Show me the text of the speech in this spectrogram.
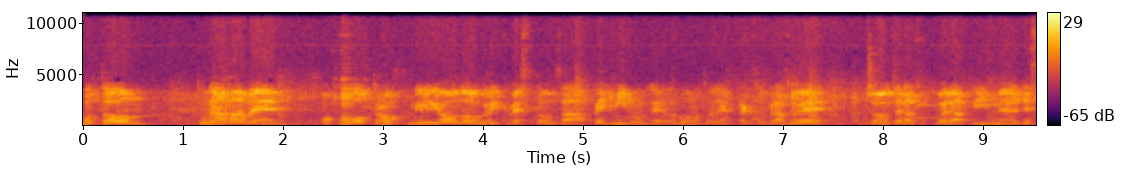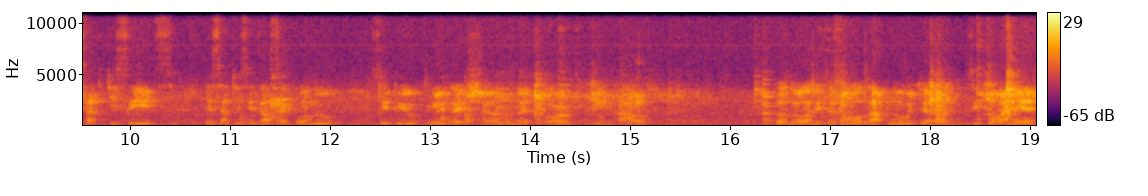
potom tu nám máme okolo 3 miliónov requestov za 5 minút, hej, lebo ono to nejak tak zobrazuje, čo teda zodpovedá tým 10 tisíc 10 tisíc za sekundu, CPU utilization, network, in, out. Dosť dôležité bolo zapnúť e, zipovanie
